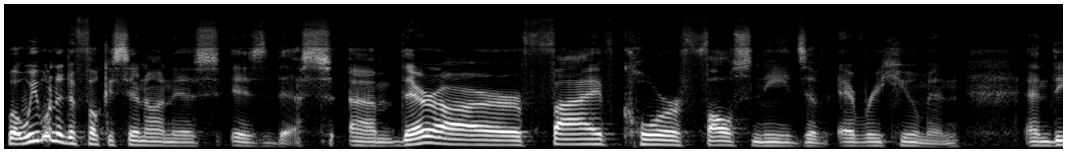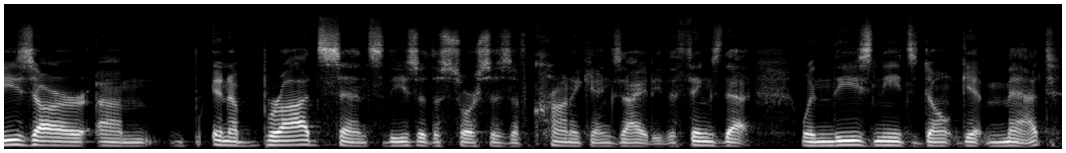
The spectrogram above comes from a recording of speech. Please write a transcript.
What we wanted to focus in on is is this: um, there are five core false needs of every human, and these are, um, in a broad sense, these are the sources of chronic anxiety. The things that, when these needs don't get met,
